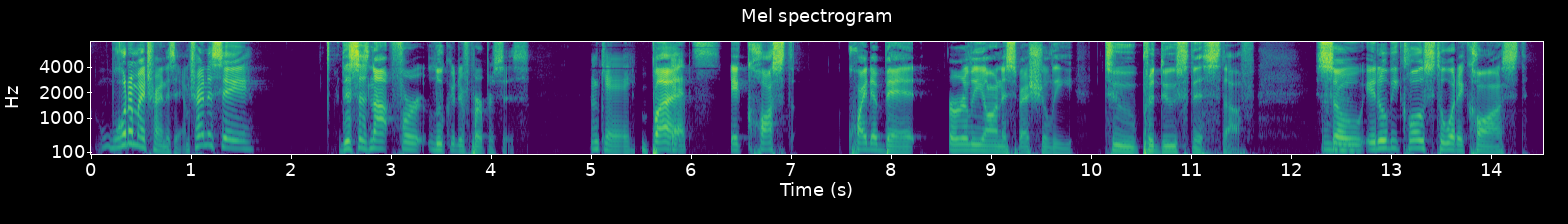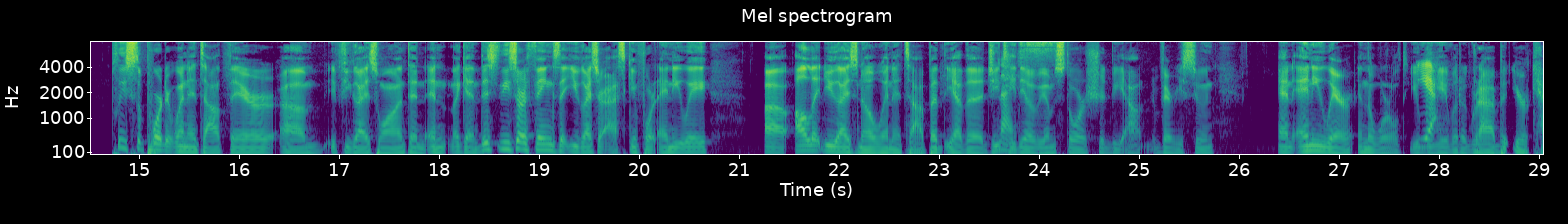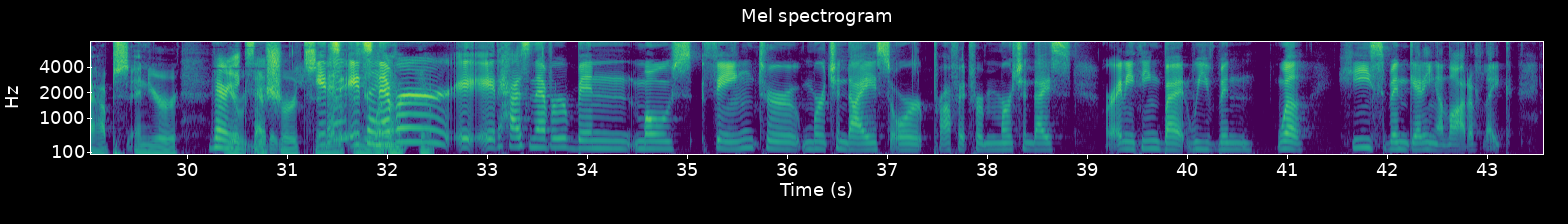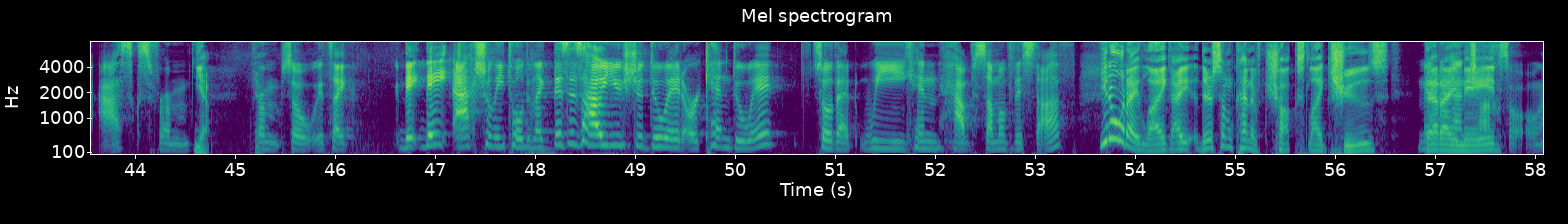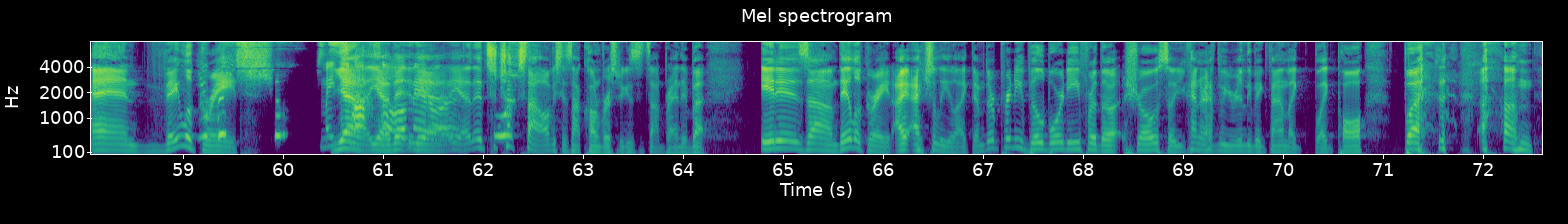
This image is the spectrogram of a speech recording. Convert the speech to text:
what am i trying to say i'm trying to say this is not for lucrative purposes Okay. but Gets. it costs quite a bit early on especially to produce this stuff. So it'll be close to what it cost. Please support it when it's out there um, if you guys want. And and again this these are things that you guys are asking for anyway. Uh, i'll let you guys know when it's out. But yeah the gtwm store should be out very soon and anywhere in the world you'll Yeah. be able to grab your caps and your Very your, your shirts and, It's and it's whatnot. Yeah. never it, it has never been most thing to merchandise or profit from merchandise or anything, but we've been well, he's been getting a lot of like asks from yeah from so it's like they they actually told him like this is how you should do it or can do it so that we can have some of this stuff. You know what I like? I there's some kind of Chucks like shoes that I made, Chucks, oo and they look great. May yeah, yeah, oo, they, yeah, yeah. It's a Chuck style. Obviously, it's not Converse because it's not branded, but it is. Um, they look great. I actually like them. They're pretty billboardy for the show, so you kind of have to be a really big fan, like like Paul. But um,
